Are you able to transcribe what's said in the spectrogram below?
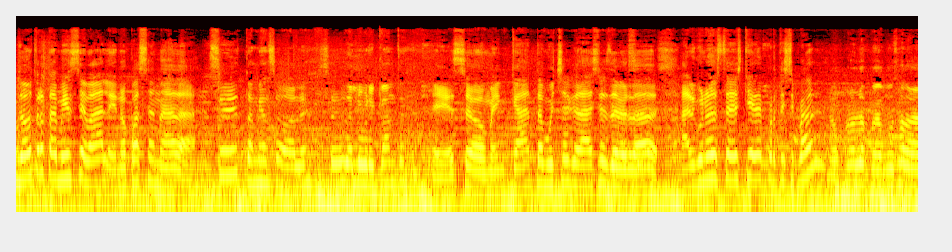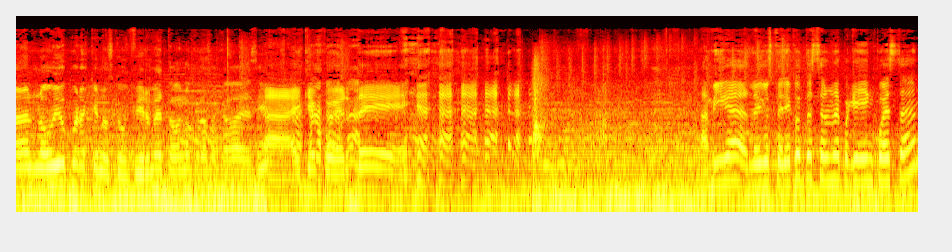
Lo otro también se vale, no pasa nada. Sí, también se vale. Sí, de lubricante. Eso, me encanta, muchas gracias, de verdad. ¿Alguno de ustedes quiere participar? No, pero le podemos hablar al novio para que nos confirme todo lo que nos acaba de decir. Ay, qué fuerte. Amigas, ¿les gustaría contestar una pequeña encuesta?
